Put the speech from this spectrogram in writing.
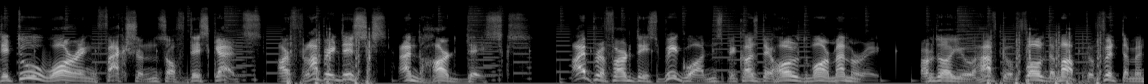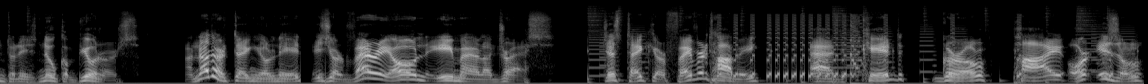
The two warring factions of diskettes are floppy disks and hard disks. I prefer these big ones because they hold more memory, although you have to fold them up to fit them into these new computers. Another thing you'll need is your very own email address. Just take your favorite hobby, add kid, girl, pie, or izzle,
